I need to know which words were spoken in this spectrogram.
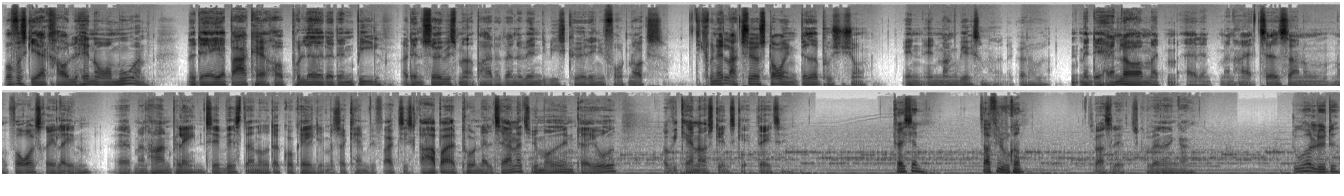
hvorfor skal jeg kravle hen over muren, når det er, at jeg bare kan hoppe på ladet af den bil, og den servicemedarbejder, der nødvendigvis kører ind i Fort Knox. De kriminelle aktører står i en bedre position, end, end mange virksomheder, der gør derude. Men det handler om, at, at man har taget sig nogle, nogle forholdsregler inden, at man har en plan til, hvis der er noget, der går galt, jamen, så kan vi faktisk arbejde på en alternativ måde i en periode, og vi kan også genskabe data. Christian, tak fordi du kom. Det var så lidt. Det skulle være en gang. Du har lyttet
